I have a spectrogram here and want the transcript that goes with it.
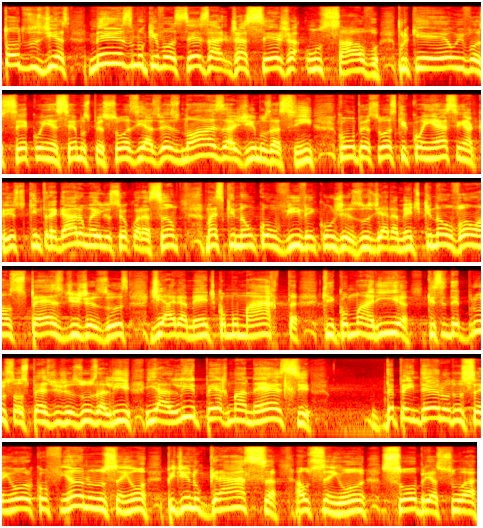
todos os dias, mesmo que você já seja um salvo, porque eu e você conhecemos pessoas e às vezes nós agimos assim, como pessoas que conhecem a Cristo, que entregaram a Ele o seu coração, mas que não convivem com Jesus diariamente, que não vão aos pés de Jesus diariamente, como Marta, que como Maria, que se debruça aos pés de Jesus ali e ali permanece dependendo do Senhor, confiando no Senhor, pedindo graça ao Senhor sobre a sua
